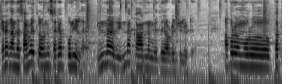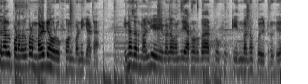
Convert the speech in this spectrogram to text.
எனக்கு அந்த சமயத்தில் வந்து சரியாக புரியல. என்ன என்ன காரணம் இது அப்படின்னு சொல்லிட்டு. அப்புறம் ஒரு பத்து நாள் போனதுக்கப்புறம் மறுபடியும் அவருக்கு ஃபோன் பண்ணி கேட்டேன். என்ன சார் மல்லி விலை வந்து இரநூறுபா டூ ஃபிஃப்டி இந்த மாதிரி தான் போயிட்டுருக்கு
